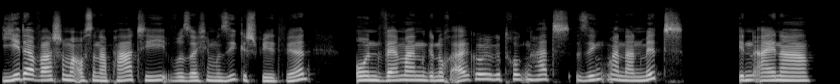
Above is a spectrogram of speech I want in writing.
jeder war schon mal auf so einer Party, wo solche Musik gespielt wird. Und wenn man genug Alkohol getrunken hat, singt man dann mit in einer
